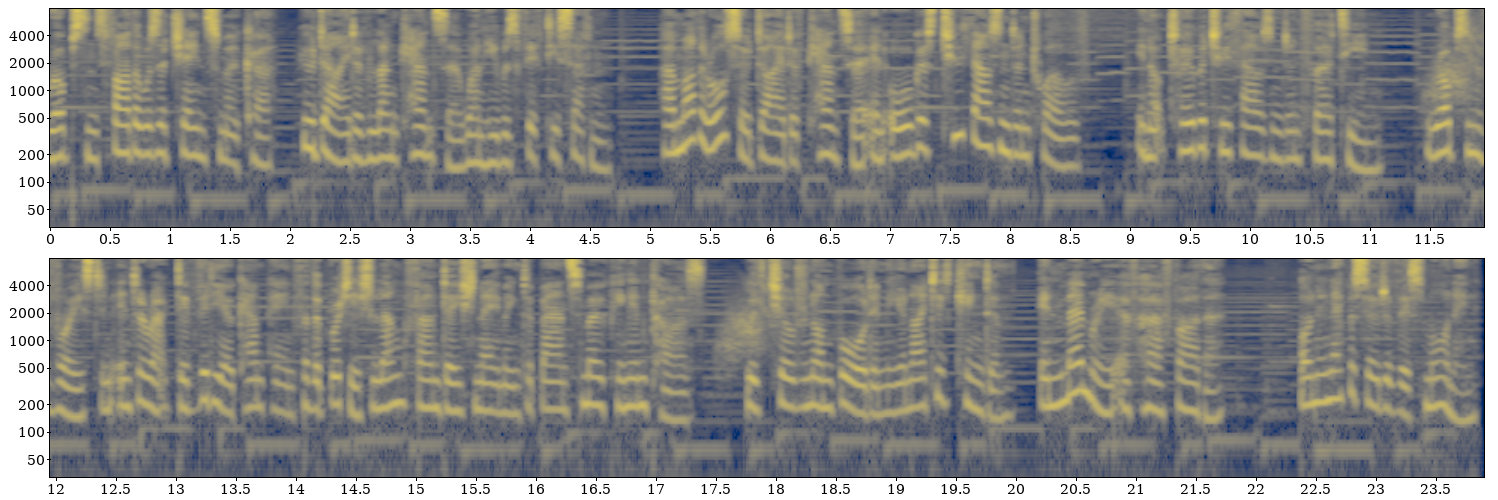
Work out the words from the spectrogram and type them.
Robson's father was a chain smoker, who died of lung cancer when he was 57. Her mother also died of cancer in August 2012. In October 2013, Robson voiced an interactive video campaign for the British Lung Foundation aiming to ban smoking in cars, with children on board in the United Kingdom, in memory of her father. On an episode of This Morning,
